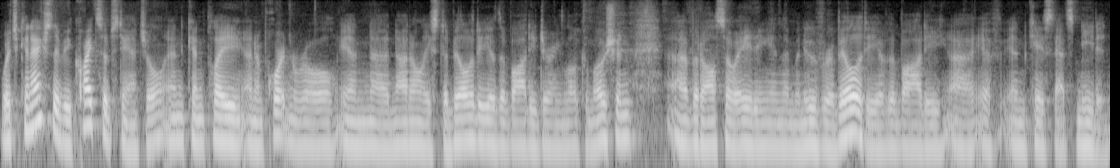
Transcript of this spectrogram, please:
which can actually be quite substantial and can play an important role in uh, not only stability of the body during locomotion, uh, but also aiding in the maneuverability of of the body uh, if, in case that's needed.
